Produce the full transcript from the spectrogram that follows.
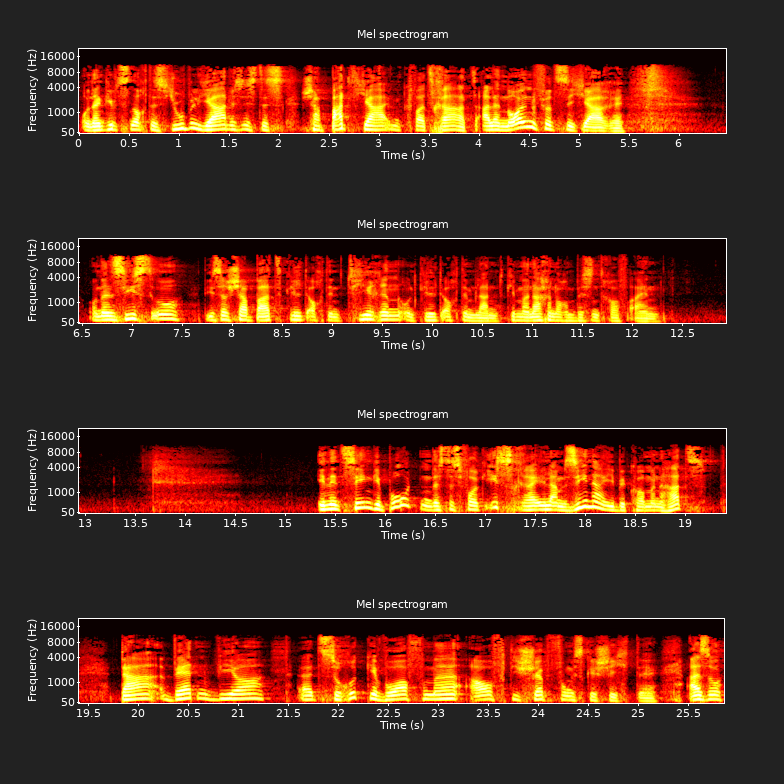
Und dann gibt's noch das Jubeljahr, das ist das Schabbatjahr im Quadrat, alle 49 Jahre. Und dann siehst du, dieser Schabbat gilt auch den Tieren und gilt auch dem Land. Gehen wir nachher noch ein bisschen drauf ein. In den zehn Geboten, das das Volk Israel am Sinai bekommen hat, da werden wir zurückgeworfen auf die Schöpfungsgeschichte. Also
